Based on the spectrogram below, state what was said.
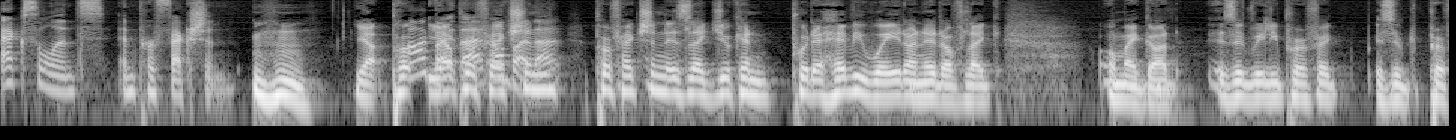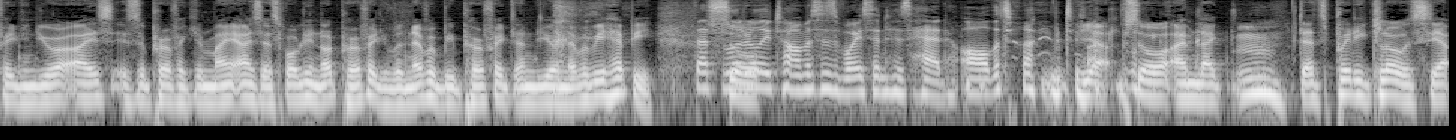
excellence and perfection? Mm-hmm. yeah, per, yeah, that, perfection. Perfection is like you can put a heavy weight on it of like, oh my god, is it really perfect? Is it perfect in your eyes? Is it perfect in my eyes? It's probably not perfect. It will never be perfect, and you'll never be happy. That's So- literally Thomas's voice in his head all the time. yeah. So I'm like, mm, that's pretty close. Yeah,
